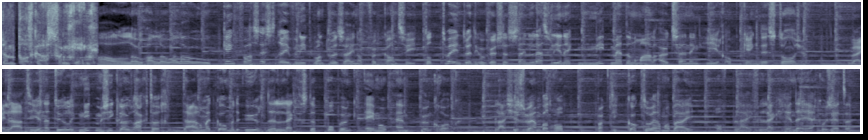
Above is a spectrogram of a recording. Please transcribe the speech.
een podcast van King. Hallo, hallo, hallo. Kinkvast is er even niet, want we zijn op vakantie. Tot 22 augustus zijn Leslie en ik niet met de normale uitzending hier op King Distortion. Wij laten je natuurlijk niet muziekloos achter. Daarom het komende uur de lekkerste poppunk, emo en punkrock. Blaas je zwembad op, pak die cocktail bij of blijf lekker in de airco zitten.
